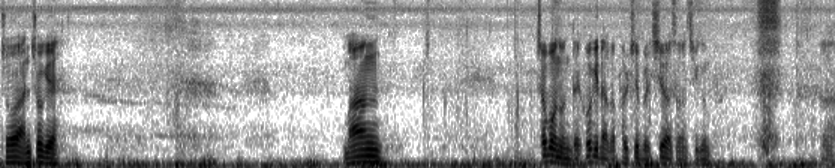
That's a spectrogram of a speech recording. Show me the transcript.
저 안쪽에 망 접어놓은데 거기다가 벌집을 지어서 지금 어,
